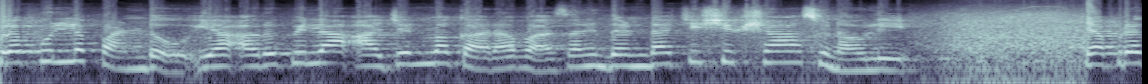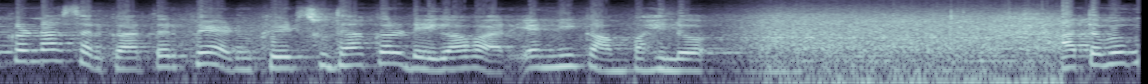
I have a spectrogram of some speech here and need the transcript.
प्रफुल्ल पांडव या आरोपीला आजन्म कारावास आणि दंडाची शिक्षा सुनावली. या प्रकरणात सरकारतर्फे ॲडव्होकेट सुधाकर डेगावार यांनी काम पाहिलं. आता बघू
